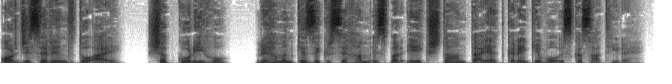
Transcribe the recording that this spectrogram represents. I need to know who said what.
Speaker 1: اور جسے رند تو آئے، شب کوری ہو، رحمن کے ذکر سے ہم اس پر ایک شتان تایت کریں کہ وہ اس کا ساتھی رہے۔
